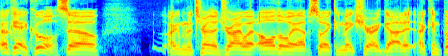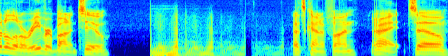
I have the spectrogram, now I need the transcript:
okay, cool. So I'm going to turn the dry wet all the way up so I can make sure I got it. I can put a little reverb on it too. That's kind of fun. All right, so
